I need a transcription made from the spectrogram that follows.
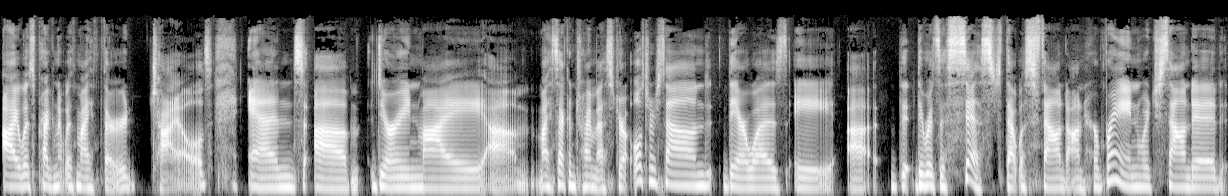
I was pregnant with my third child, and um, during my um, my second trimester ultrasound, there was a uh, th- there was a cyst that was found on her brain, which sounded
